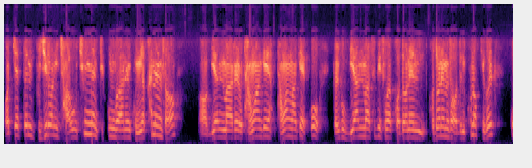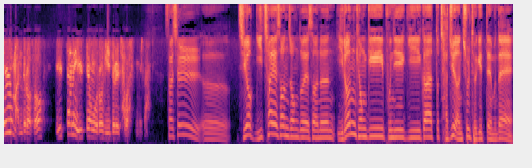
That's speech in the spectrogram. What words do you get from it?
어쨌든 부지런히 좌우 측면 뒷공간을 공략하면서 어, 미얀마를 당황하게 당황하게 했고 결국 미얀마 수비수가 걷어낸 걷어내면서 얻은 코너킥을 골로 만들어서 일단은 1대 0으로 리드를 잡았습니다. 사실 어, 지역 2차 예선 정도에서는 이런 경기 분위기가 또 자주 연출되기 때문에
